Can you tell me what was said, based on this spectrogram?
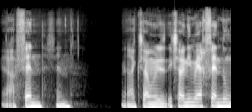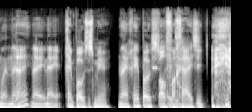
Ja, fan. fan. Ja, ik, zou, me- ik zou niet meer echt fan noemen. Nee, Nee? nee, nee, Geen posters meer. nee geen post. Behalve van Gijs. Die, ja.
